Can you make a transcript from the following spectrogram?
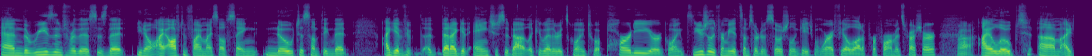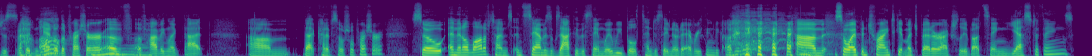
And the reason for this is that, you know, I often find myself saying no to something that I get that I get anxious about, like whether it's going to a party or going. Usually for me, it's some sort of social engagement where I feel a lot of performance pressure. Ah. I eloped. Um, I just couldn't handle oh. the pressure of of having like that um, that kind of social pressure. So, and then a lot of times, and Sam is exactly the same way. We both tend to say no to everything because um, so, I've been trying to get much better actually about saying yes to things,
